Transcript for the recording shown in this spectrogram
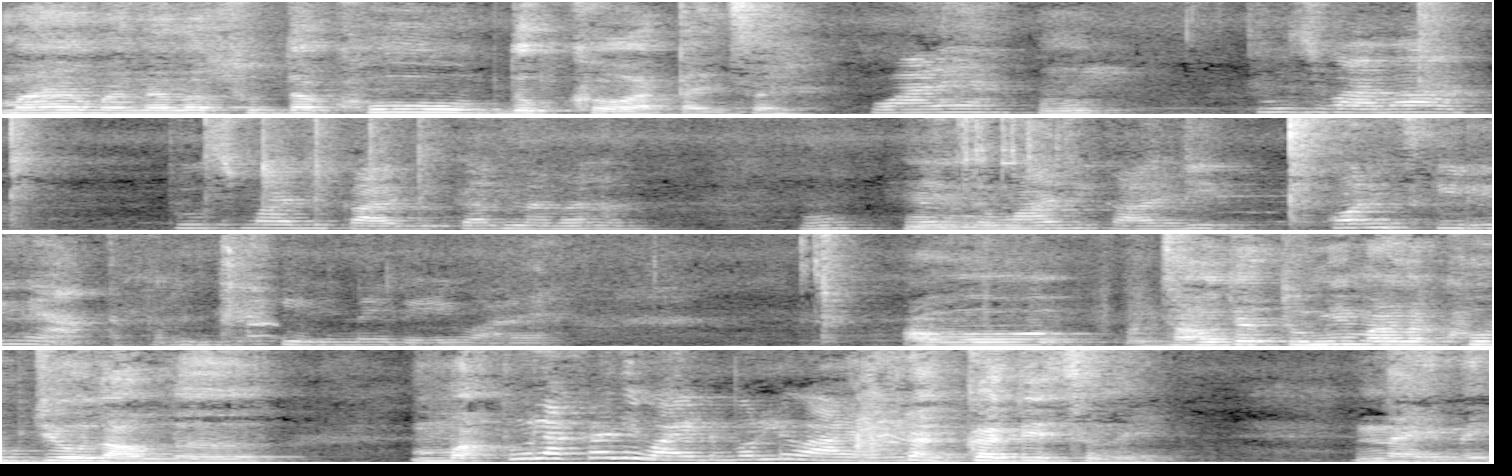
माझ्या मनाला सुद्धा खूप दुःख वाटायचं. वाळ्या हं? तूच बाबा तूच माझी काळजी करणारा हं? नाही तर माझी काळजी कोणीच केली नाही आतापर्यंत. केली नाही रे वाळ्या अहो जाऊ द्या तुम्ही मला खूप जीव लावलं. मा तुला कधी वाईट बोलली वाळ्या कधीच नाही. नाही नाही.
